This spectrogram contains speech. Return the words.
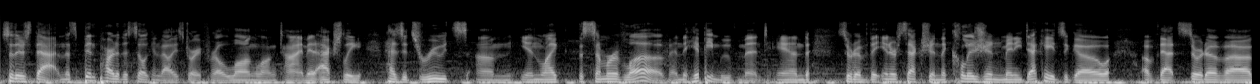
So there's that, and that's been part of the Silicon Valley story for a long, long time. It actually has its roots um, in like the Summer of Love and the hippie movement, and sort of the intersection, the collision many decades ago of that sort of uh,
